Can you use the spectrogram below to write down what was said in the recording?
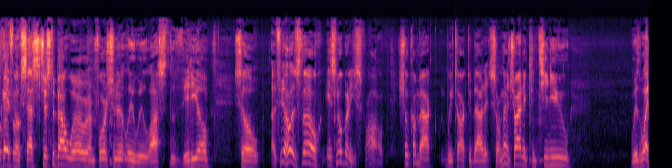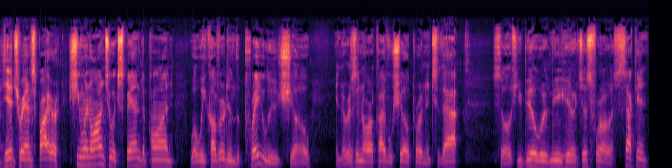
okay, folks, that's just about where unfortunately we lost the video. So I feel as though it's nobody's fault. She'll come back. We talked about it. So I'm going to try to continue with what did transpire. She went on to expand upon what we covered in the Prelude show, and there is an archival show pertinent to that. So if you bear with me here just for a second,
